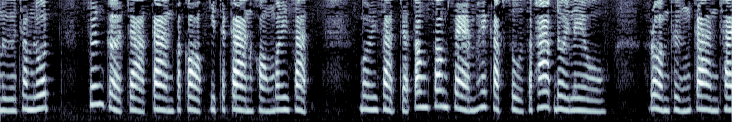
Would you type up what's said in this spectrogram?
หรือชำรุด ซึ่งเกิดจากการประกอบกิจการของบริษัท บริษัทจะต้องซ่อมแซมให้กลับสู่สภาพโดยเร็ว รวมถึงการใช้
